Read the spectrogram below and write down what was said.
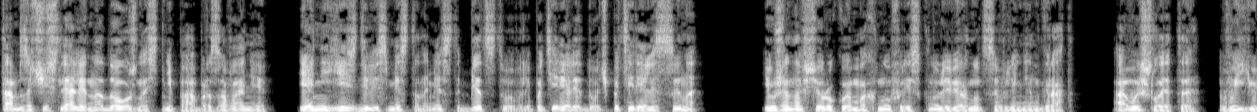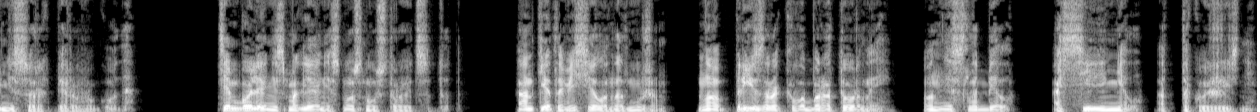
там зачисляли на должность не по образованию, и они ездили с места на место, бедствовали, потеряли дочь, потеряли сына, и уже на все рукой махнув, рискнули вернуться в Ленинград. А вышло это в июне 41 -го года. Тем более не смогли они сносно устроиться тут. Анкета висела над мужем, но призрак лабораторный, он не слабел, а сильнел от такой жизни.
